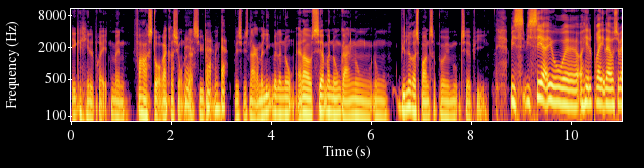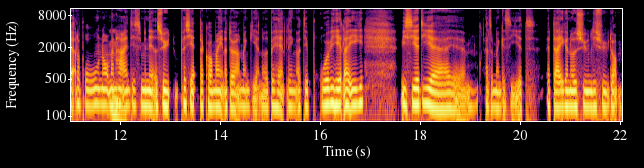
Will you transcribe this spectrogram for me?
ikke helbredt, men har stor regression af Ja, deres sygdom. ja, ikke? ja. Hvis vi snakker malin melanom, er der jo, ser man nogle gange nogle, nogle vilde responser på immunterapi. Vi, vi ser jo, øh, og helbredt er jo svært at bruge, når man mm. Mm. har en dissemineret syg patient, der kommer ind ad døren, man giver noget behandling, og det bruger vi heller ikke. Vi siger, de er, øh, altså man kan sige, at at der ikke er noget synlig sygdom,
